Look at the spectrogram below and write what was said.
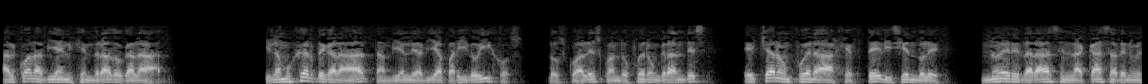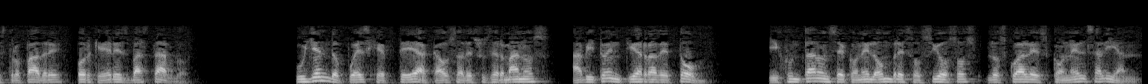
al cual había engendrado Galaad. Y la mujer de Galaad también le había parido hijos, los cuales cuando fueron grandes echaron fuera a Jefté diciéndole, No heredarás en la casa de nuestro padre, porque eres bastardo. Huyendo pues Jefté a causa de sus hermanos, habitó en tierra de Tob, y juntáronse con él hombres ociosos, los cuales con él salían.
